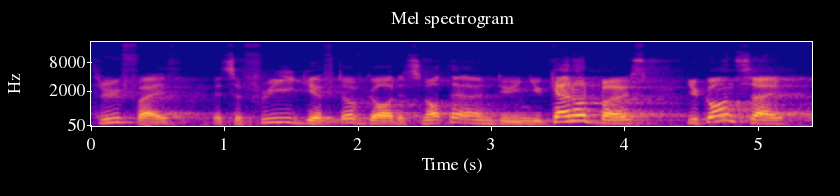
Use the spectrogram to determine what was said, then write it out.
through faith. It's a free gift of God, it's not their own doing. You cannot boast. You can't say,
